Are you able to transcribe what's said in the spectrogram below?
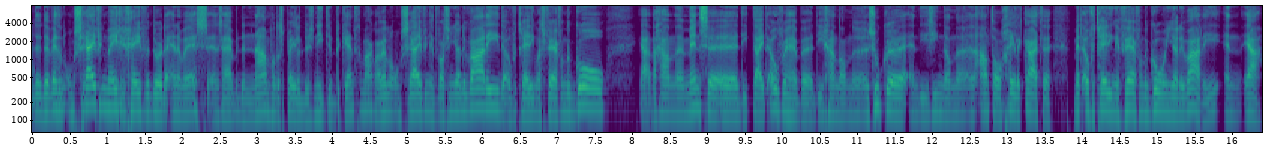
de- er werd een omschrijving meegegeven door de NOS. En zij hebben de naam van de speler dus niet bekendgemaakt. Maar wel een omschrijving. Het was in januari. De overtreding was ver van de goal. Ja, dan gaan eh, mensen eh, die tijd over hebben, die gaan dan eh, zoeken. En die zien dan eh, een aantal gele kaarten met overtredingen ver van de goal in januari. En ja,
